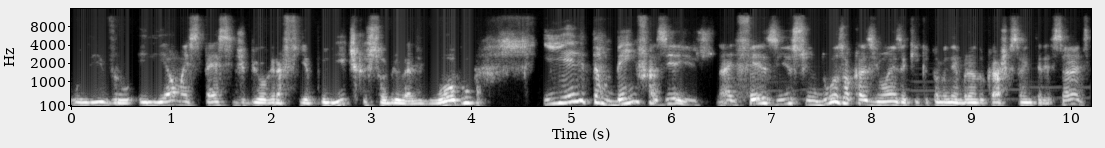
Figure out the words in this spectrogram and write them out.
o livro ele é uma espécie de biografia política sobre o Hélio Lobo, e ele também fazia isso, né? Ele fez isso em duas ocasiões aqui que eu estou me lembrando que eu acho que são interessantes,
